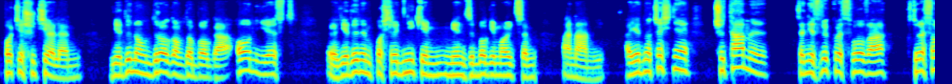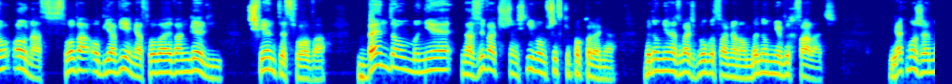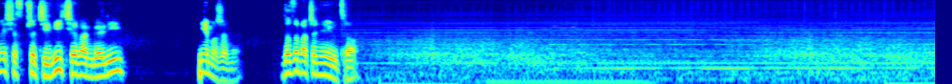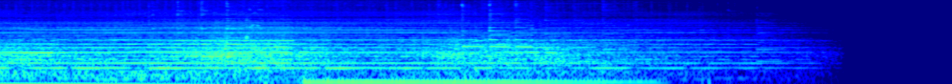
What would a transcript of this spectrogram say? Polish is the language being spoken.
pocieszycielem, jedyną drogą do Boga. On jest jedynym pośrednikiem między Bogiem Ojcem a nami. A jednocześnie czytamy te niezwykłe słowa, które są o nas, słowa objawienia, słowa Ewangelii, święte słowa. Będą mnie nazywać szczęśliwą wszystkie pokolenia. Będą mnie nazywać błogosławioną, będą mnie wychwalać. Jak możemy się sprzeciwić Ewangelii? Nie możemy. Do zobaczenia jutro.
